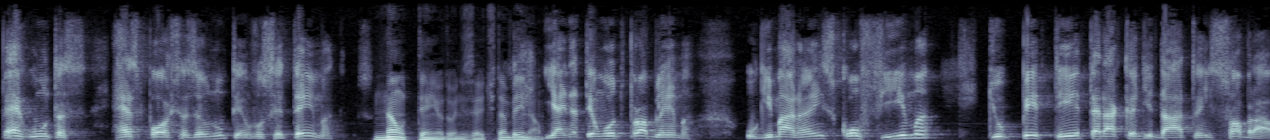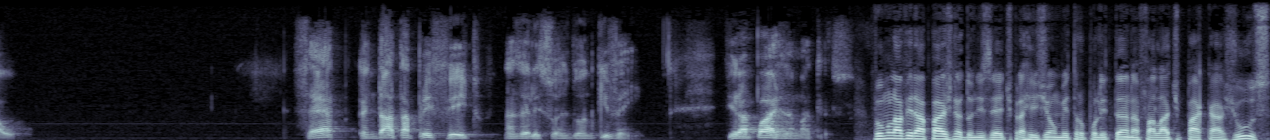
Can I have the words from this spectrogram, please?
Perguntas, respostas eu não tenho. Você tem, Matheus? Não tenho, Donizete, também não. E ainda tem um outro problema. O Guimarães confirma que o PT terá candidato em Sobral. Certo? Candidato a prefeito nas eleições do ano que vem. Vira a página, Matheus. Vamos lá virar a página, Donizete, para a região metropolitana, falar de Pacajus,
